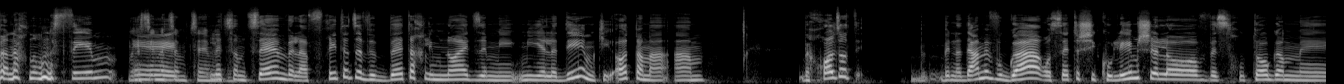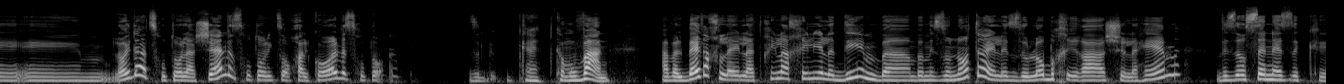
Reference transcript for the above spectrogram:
ואנחנו מנסים... מנסים אה, לצמצם. לצמצם ולהפחית את זה, ובטח למנוע את זה מ- מילדים, כי עוד פעם, ה- ה- בכל זאת, בן אדם מבוגר עושה את השיקולים שלו, וזכותו גם, אה, אה, לא יודעת, זכותו לעשן, וזכותו לצרוך אלכוהול, וזכותו... זה כן. כמובן. אבל בטח להתחיל להאכיל ילדים במזונות האלה, זו לא בחירה שלהם, וזה עושה נזק אה,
